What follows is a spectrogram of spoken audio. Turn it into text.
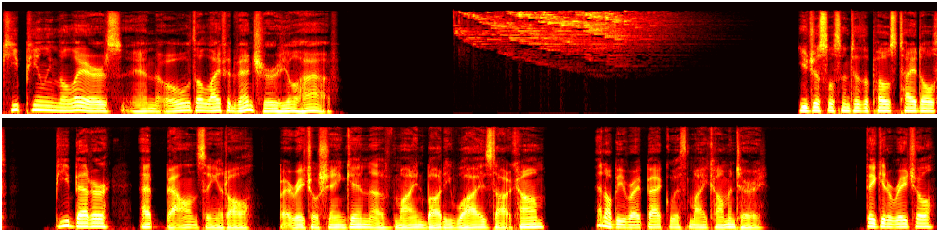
Keep peeling the layers, and oh, the life adventure you'll have. You just listened to the post titled Be Better at Balancing It All by Rachel Shanken of MindBodyWise.com, and I'll be right back with my commentary. Thank you to Rachel.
